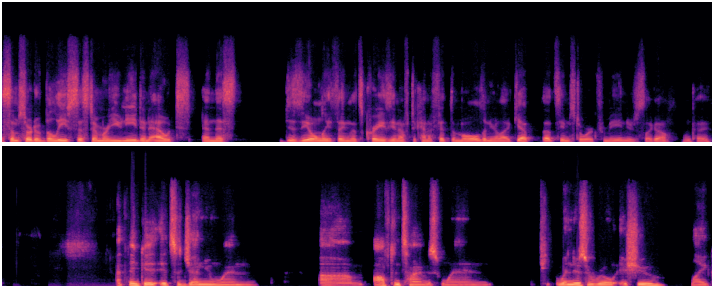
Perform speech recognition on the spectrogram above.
some sort of belief system, or you need an out, and this is the only thing that's crazy enough to kind of fit the mold. And you're like, yep, that seems to work for me. And you're just like, oh, okay. I think it's a genuine. Um, oftentimes, when when there's a real issue, like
